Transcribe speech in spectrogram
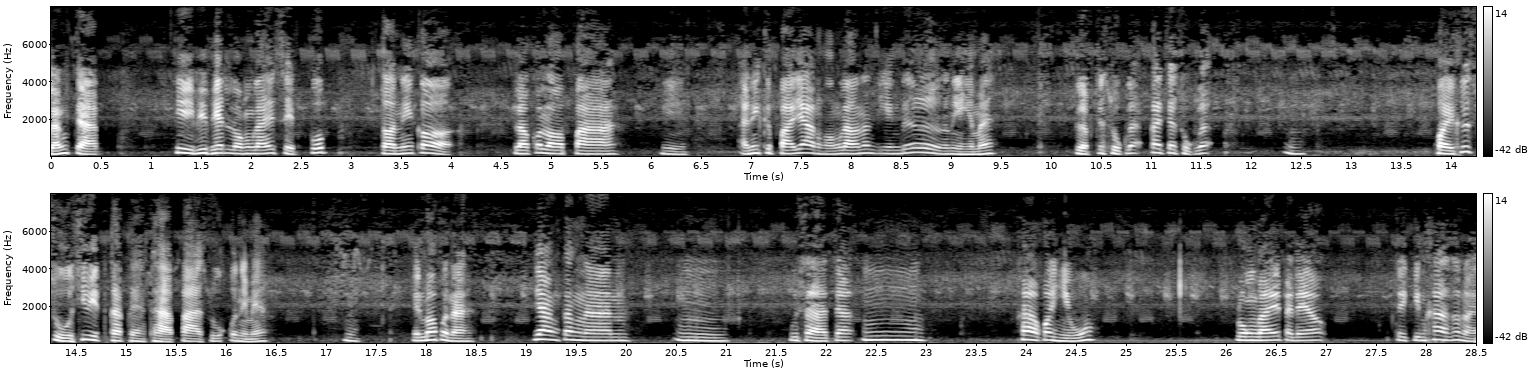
หลังจากที่พี่เพชรลงไลฟ์เสร็จปุ๊บ ตอนนี้ก็เราก็รอปลา นี่ อันนี้คือปลาย่างของเรานั่นเองเด้อนี่เห็นไหมเกือบจะสุกแล้วใกล้จะสุกแล้วข่อยคือสู่ชีวิตกักแต่ถาปลาสุกกว่านี่ไหม เห็นบ่เพื่อนนะย่างตั้งนาน อืม อุตส่าห์จะ อืม ข้าวก็หิว ลงไลฟ์ไปแล้ว จะกินข้าวสักหน่อย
